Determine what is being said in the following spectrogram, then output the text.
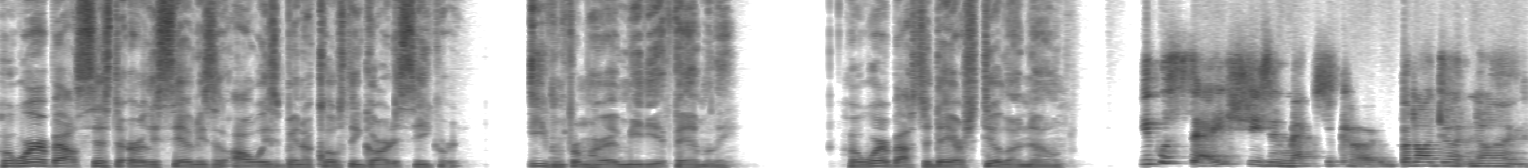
Her whereabouts since the early 70s have always been a closely guarded secret, even from her immediate family. Her whereabouts today are still unknown. People say she's in Mexico, but I don't know.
